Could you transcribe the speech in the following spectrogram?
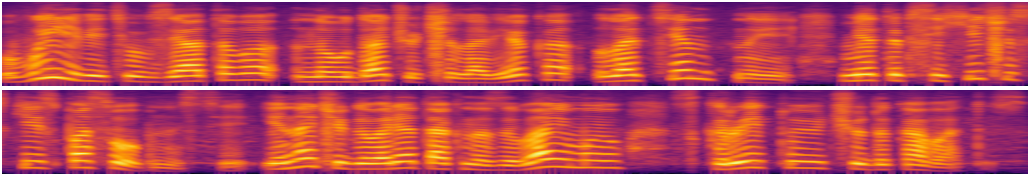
выявить у взятого на удачу человека латентные метапсихические способности, иначе говоря, так называемую скрытую чудаковатость.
